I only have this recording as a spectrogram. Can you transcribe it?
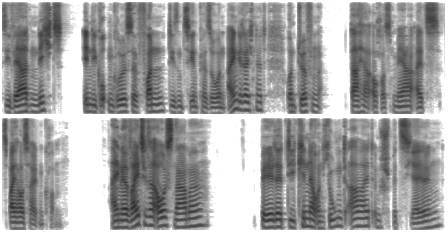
sie werden nicht in die Gruppengröße von diesen zehn Personen eingerechnet und dürfen daher auch aus mehr als zwei Haushalten kommen. Eine weitere Ausnahme bildet die Kinder- und Jugendarbeit im Speziellen.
